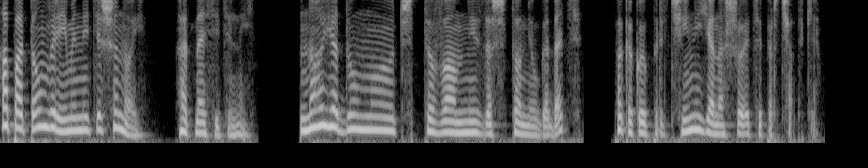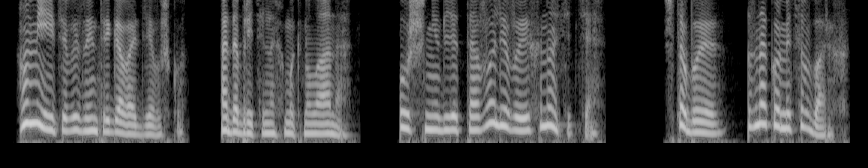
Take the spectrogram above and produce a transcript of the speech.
а потом временной тишиной, относительной. «Но я думаю, что вам ни за что не угадать, по какой причине я ношу эти перчатки». «Умеете вы заинтриговать девушку», — одобрительно хмыкнула она. Уж не для того ли вы их носите? Чтобы знакомиться в барах.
